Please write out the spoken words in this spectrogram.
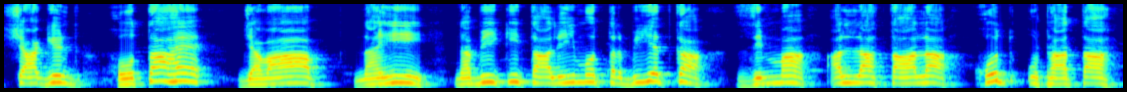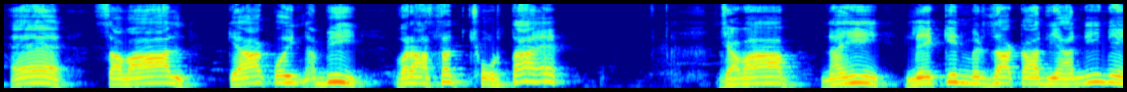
शागिर्द होता है? जवाब, नहीं। नबी की तालीम व तरबियत का ज़िम्मा अल्लाह ताला खुद उठाता है। सवाल, क्या कोई नबी वरासत छोड़ता है? जवाब नहीं। लेकिन मिर्ज़ा कादियानी ने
